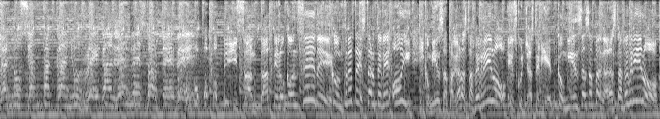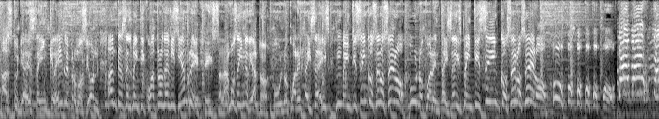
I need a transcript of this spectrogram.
ya no sean tacaños, regálenme Star TV. y Santa te lo concede. Contrata Star TV hoy y comienza a pagar hasta febrero. ¿Escuchaste bien? Comienzas a pagar hasta febrero. Haz tú ya esta increíble promoción antes del 24 de diciembre. Te instalamos de inmediato. 146-2500. 146-2500. ¡Ya basta!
